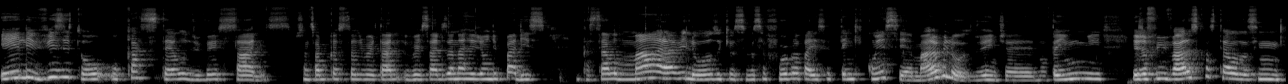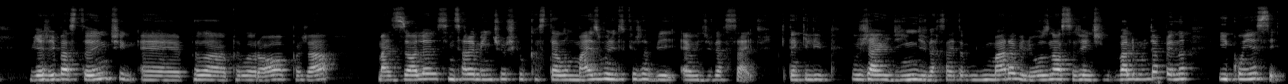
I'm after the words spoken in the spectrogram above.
Ele visitou o castelo de Versalhes. Você não sabe o castelo de Versalhes é na região de Paris. Um castelo maravilhoso que se você for para Paris você tem que conhecer. É maravilhoso, gente. É, não tem. Eu já fui em vários castelos assim. Viajei bastante é, pela, pela Europa já. Mas olha, sinceramente, eu acho que o castelo mais bonito que eu já vi é o de Versailles. Tem aquele o jardim de Versailles maravilhoso. Nossa, gente, vale muito a pena ir conhecer.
